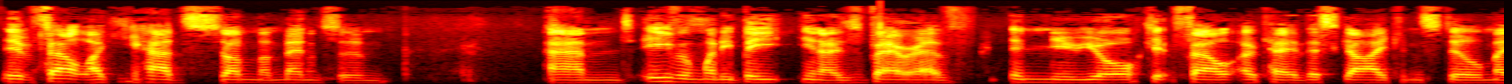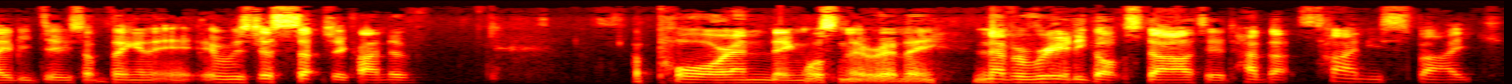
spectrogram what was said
it felt like he had some momentum. And even when he beat, you know, Zverev in New York, it felt okay. This guy can still maybe do something, and it, it was just such a kind of a poor ending, wasn't it? Really, never really got started. Had that tiny spike,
